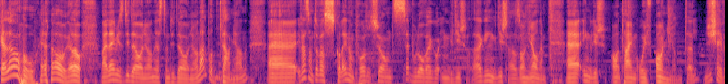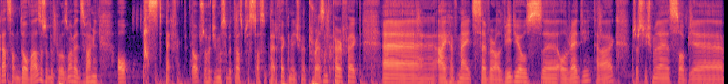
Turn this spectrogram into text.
Hello, hello, hello. My name is Dideonion, jestem Dideonion albo Damian e, i wracam do was z kolejną porcją cebulowego Englisha, tak? Englisha z onionem. E, English on time with onion. Ten. Dzisiaj wracam do was, żeby porozmawiać z wami o past perfect. To przechodzimy sobie teraz przez czasy perfect. Mieliśmy present perfect. E, I have made several videos already, tak? Przeszliśmy sobie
